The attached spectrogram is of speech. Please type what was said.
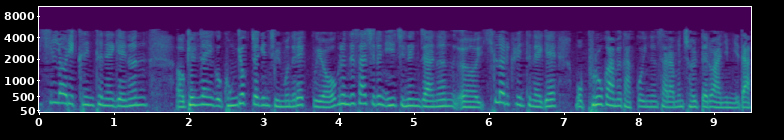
힐러리 클린턴에게는 어, 굉장히 그 공격적인 질문을 했고요. 그런데 사실은 이 진행자는 어, 힐러리 클린턴에게 뭐 불호감을 갖고 있는 사람은 절대로 아닙니다.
